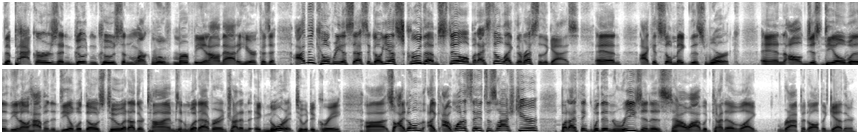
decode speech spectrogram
the Packers and Gutekunst and Mark Murphy and I'm out of here. Because I think he'll reassess and go, yeah, screw them still, but I still like the rest of the guys. And I can still make this work. And I'll just deal with, you know, having to deal with those two at other times and whatever and try to ignore it to a degree. Uh, so I don't, like, I want to say it's his last year, but I think within reason is how I would kind of like wrap it all together.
